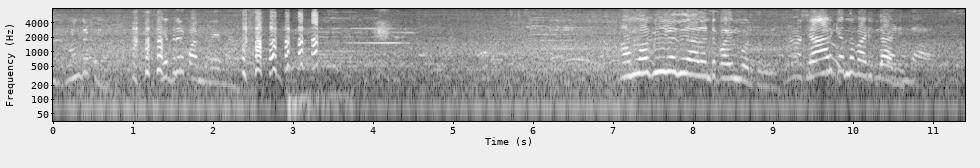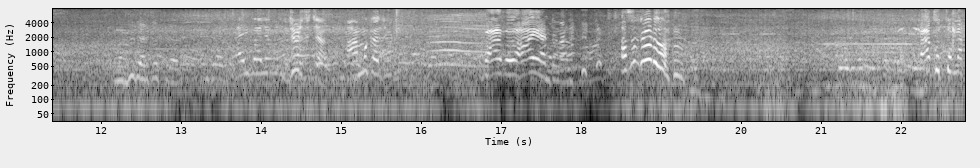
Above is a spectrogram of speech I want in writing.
అంటున్నా అమ్మమ్మ వంద రూపాయలు ఇద్దరు వందలేమో అమ్మ వీడియో తీయాలంటే భయం పడుతుంది యారి కింద పడిద్దా అని చూడు చిచ్చా అమ్మక చూడు హాయ్ అంటున్నాను అసలు చూడు బా కూర్చోమ్మా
